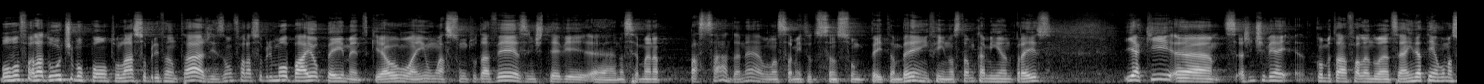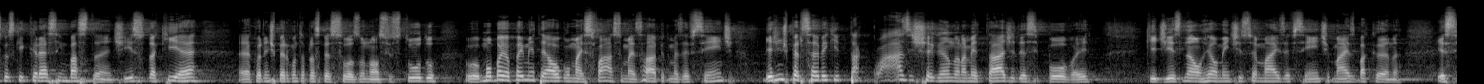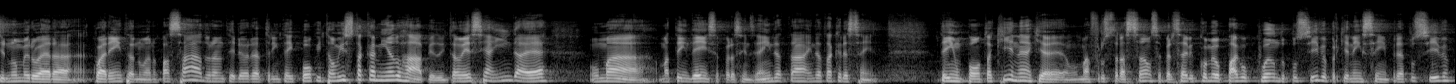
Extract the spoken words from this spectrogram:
Bom, vamos falar do último ponto lá sobre vantagens. Vamos falar sobre mobile payment, que é um, aí um assunto da vez. A gente teve é, na semana passada né, o lançamento do Samsung Pay também. Enfim, nós estamos caminhando para isso. E aqui é, a gente vê, como eu estava falando antes, ainda tem algumas coisas que crescem bastante. Isso daqui é, é quando a gente pergunta para as pessoas no nosso estudo, o mobile payment é algo mais fácil, mais rápido, mais eficiente. E a gente percebe que está quase chegando na metade desse povo aí que diz, não, realmente isso é mais eficiente, mais bacana. Esse número era 40 no ano passado, no ano anterior era 30 e pouco, então isso está caminhando rápido. Então esse ainda é uma, uma tendência, por assim dizer, ainda está ainda tá crescendo. Tem um ponto aqui, né, que é uma frustração, você percebe como eu pago quando possível, porque nem sempre é possível.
